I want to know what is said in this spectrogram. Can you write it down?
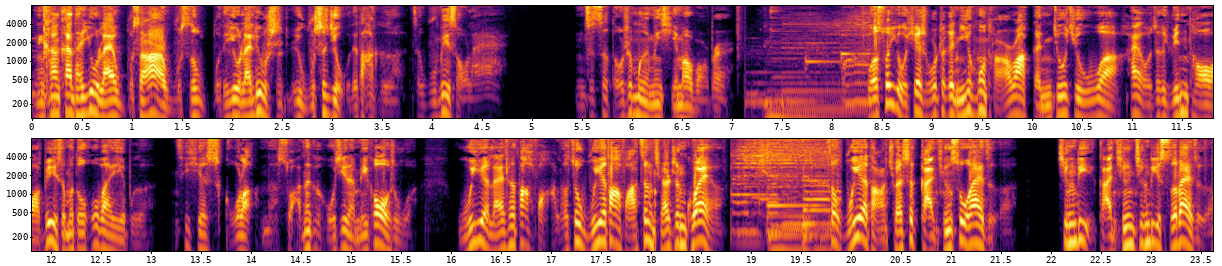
你看看他又来五十二、五十五的，又来六十五十九的大哥，这屋没少来。你这这都是莫名其妙，宝贝儿。我说有些时候这个霓虹桃啊、耿啾啾啊，还有这个云涛啊，为什么都后半夜播？这些是狗懒子耍那个狗伎俩，没告诉我。午夜来是大法了，这午夜大法挣钱真快啊！这午夜党全是感情受害者，经历感情经历失败者，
